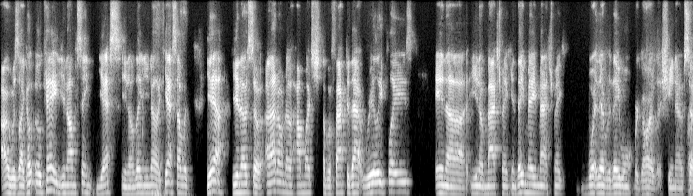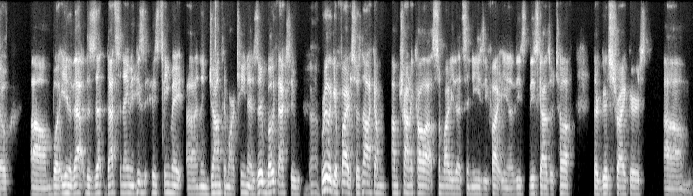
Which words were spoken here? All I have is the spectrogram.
I was like, oh, okay, you know, I'm saying yes, you know, then you know, like yes, I would, yeah, you know. So I don't know how much of a factor that really plays in uh, you know, matchmaking. They may matchmake whatever they want regardless, you know. So um, but you know that that's the name and his his teammate uh, named Jonathan Martinez. They're both actually yeah. really good fighters. So it's not like I'm I'm trying to call out somebody that's an easy fight. You know these these guys are tough. They're good strikers. Um,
